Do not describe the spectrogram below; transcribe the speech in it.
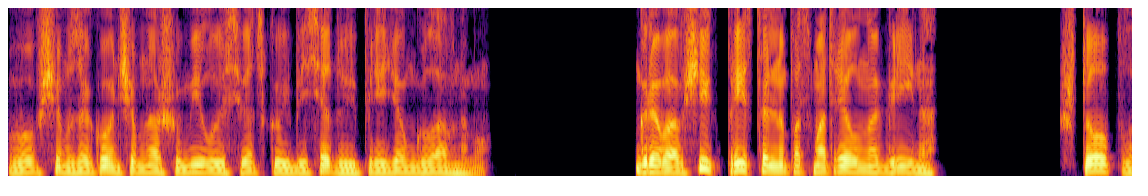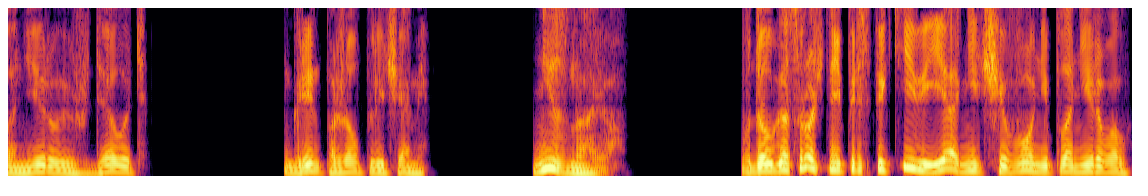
В общем, закончим нашу милую светскую беседу и перейдем к главному. Гробовщик пристально посмотрел на Грина. Что планируешь делать? Грин пожал плечами. Не знаю. В долгосрочной перспективе я ничего не планировал.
